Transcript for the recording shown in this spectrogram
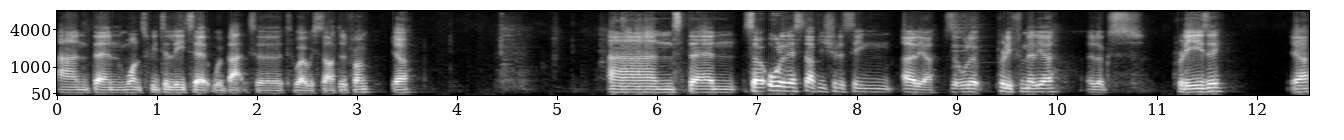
and then once we delete it, we're back to, to where we started from. Yeah. And then, so all of this stuff you should have seen earlier. Does it all look pretty familiar? It looks pretty easy. Yeah.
